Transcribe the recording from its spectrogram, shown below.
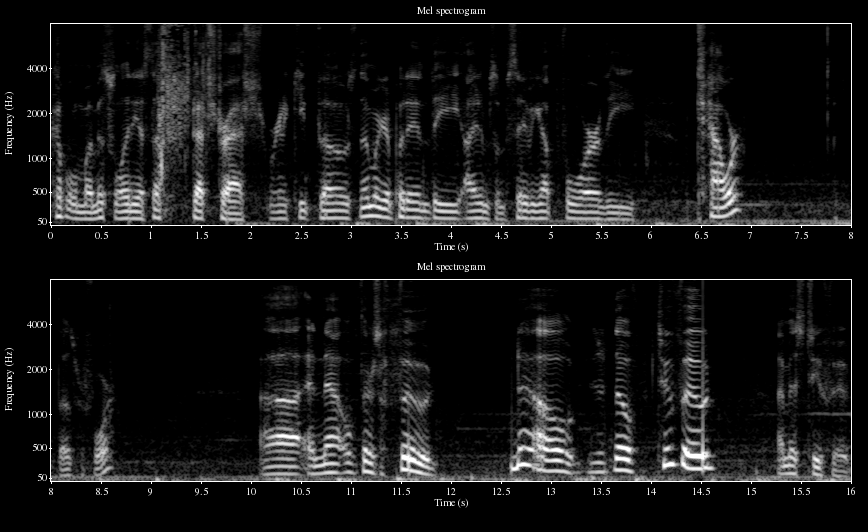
couple of my miscellaneous. That's that's trash. We're going to keep those. Then we're going to put in the items I'm saving up for the tower those were for. Uh, and now oh, there's a food. No, there's no two food. I missed two food.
